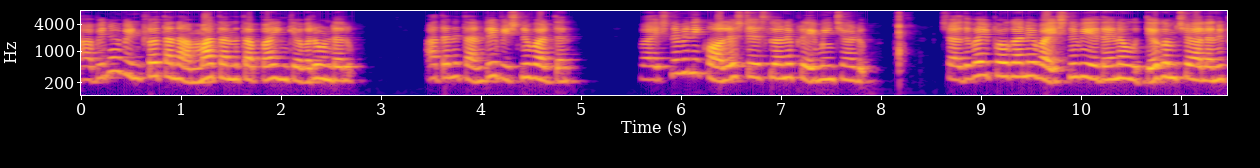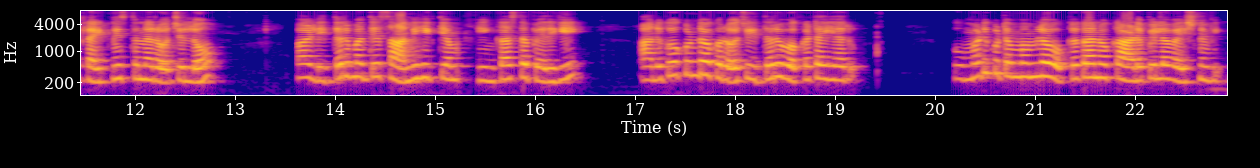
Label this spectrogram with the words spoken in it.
అభినవ్ ఇంట్లో తన అమ్మ తను తప్ప ఇంకెవరు ఉండరు. అతని తండ్రి విష్ణువర్ధన్. వైష్ణవిని కాలేజ్ డేస్లోనే ప్రేమించాడు. చదువైపోగానే వైష్ణవి ఏదైనా ఉద్యోగం చేయాలని ప్రయత్నిస్తున్న రోజుల్లో వాళ్ళిద్దరి మధ్య సాన్నిహిత్యం ఇంకాస్త పెరిగి అనుకోకుండా ఒకరోజు ఇద్దరు ఒక్కటయ్యారు. ఉమ్మడి కుటుంబంలో ఒక్కగానొక్క ఆడపిల్ల వైష్ణవి.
